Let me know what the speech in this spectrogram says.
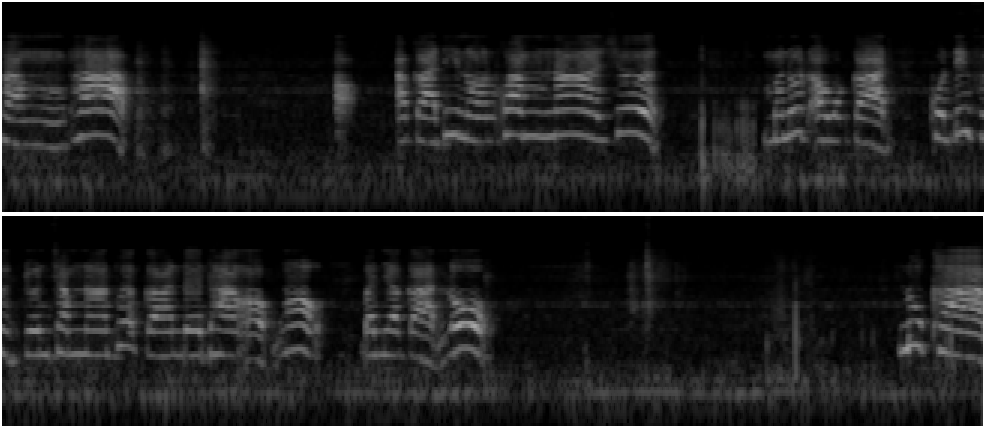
พังภาพอะอากาศที่นอนคว่ำหน้าเชิด มนุษย์อวกาศ คนที่ฝึกจนชำนาญเพื่อการเดินทางออกนอกบรรยากาศโลก ลูกข่าง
